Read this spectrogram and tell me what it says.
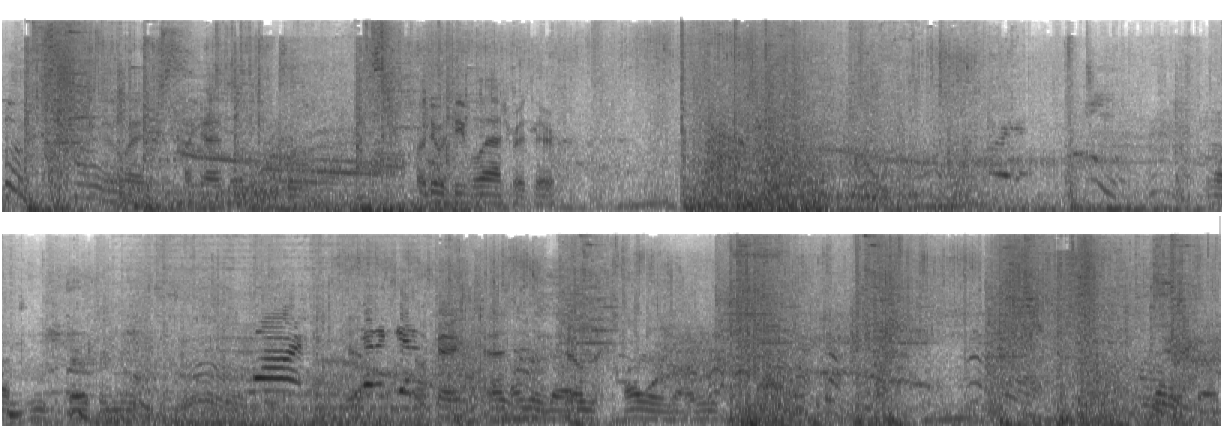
Get away. Bye, guys. What do I do with Evil Ash right there? He's surfing me. Come on. Gotta get him. Okay, Ed, Harder, daddy. Harder, daddy. Thanks, daddy.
